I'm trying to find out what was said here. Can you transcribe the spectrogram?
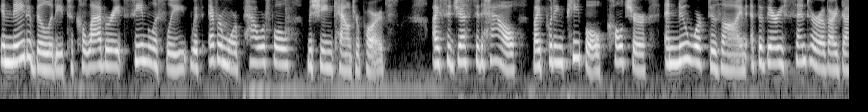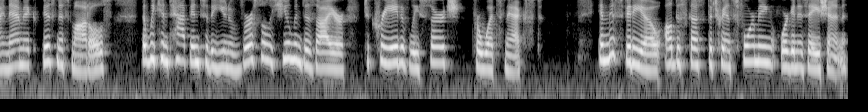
innate ability to collaborate seamlessly with ever more powerful machine counterparts. I suggested how, by putting people, culture, and new work design at the very center of our dynamic business models, that we can tap into the universal human desire to creatively search for what's next. In this video, I'll discuss the transforming organization,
